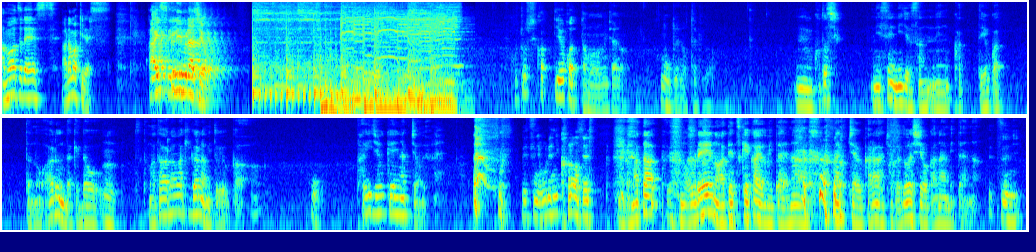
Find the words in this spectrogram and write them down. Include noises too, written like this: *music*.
天松です。荒牧です。アイスクリームラジオ。今年買ってよかったものみたいなノートに載ったけど。うん、今年2023年買ってよかったのはあるんだけど、うん。ちょっとまた荒巻絡みというかほう。体重計になっちゃうんだよね *laughs* 別に俺に絡んでる。なんかまたその俺への当てつけかよみたいななっちゃうからちょっとどうしようかなみたいな。別に。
